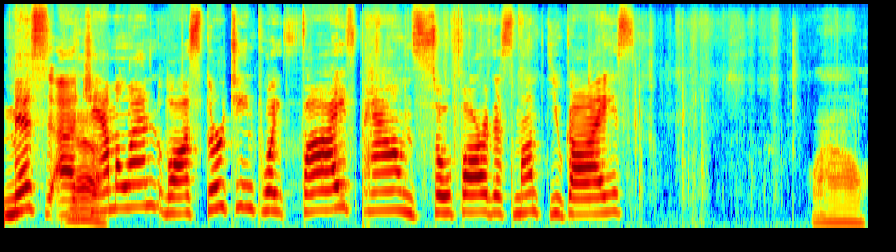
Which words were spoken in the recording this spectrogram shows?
Miss uh, Jamelin lost 13.5 pounds so far this month, you guys. wow.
